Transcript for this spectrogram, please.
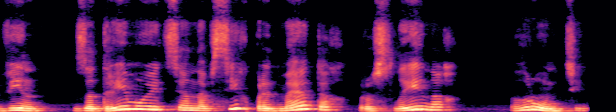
Він затримується на всіх предметах, рослинах, ґрунті.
